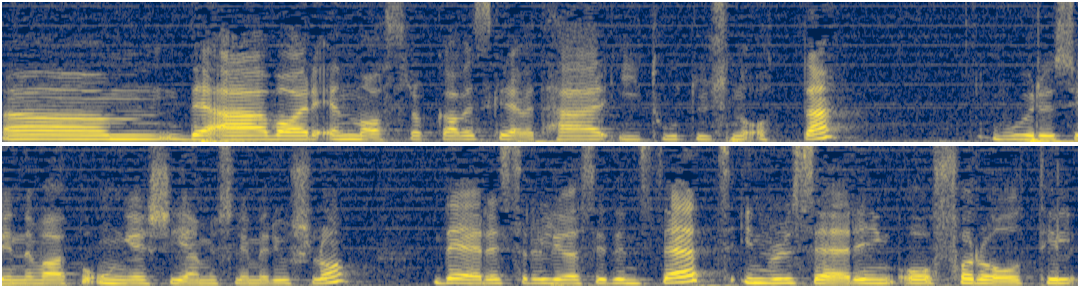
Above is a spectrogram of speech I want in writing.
Um, det er, var en masteroppgave skrevet her i 2008, hvor synet var på unge sjiamuslimer i Oslo. Deres religiøse identitet, individualisering og forhold til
